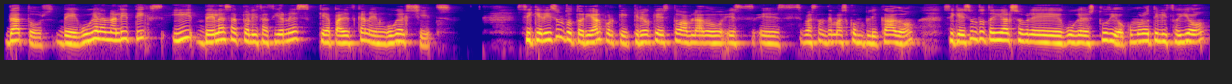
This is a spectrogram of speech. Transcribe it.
datos de Google Analytics y de las actualizaciones que aparezcan en Google Sheets. Si queréis un tutorial, porque creo que esto hablado es, es, bastante más complicado, si queréis un tutorial sobre Google Studio, cómo lo utilizo yo,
